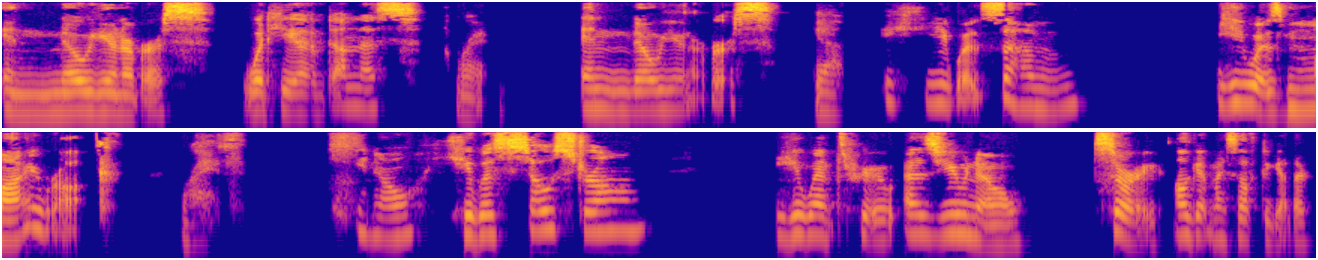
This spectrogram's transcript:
in no universe would he have done this right in no universe yeah he was um he was my rock right you know, he was so strong. He went through, as you know, sorry, I'll get myself together.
